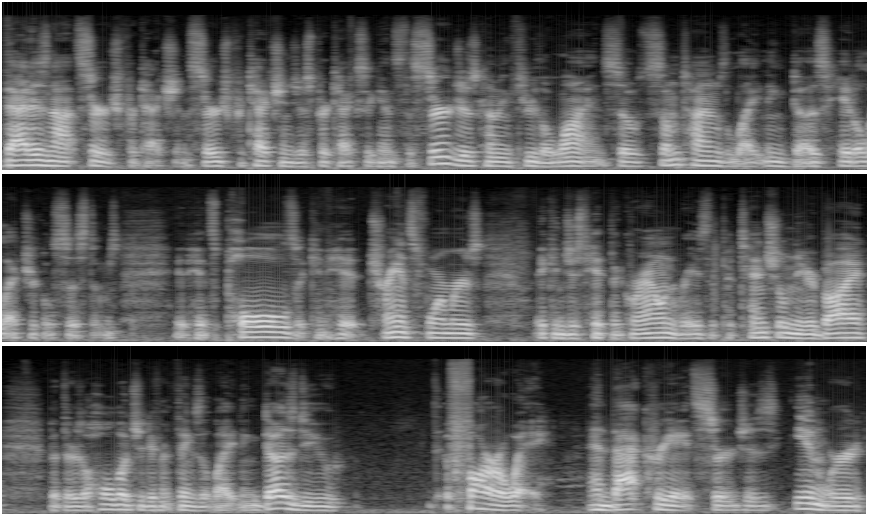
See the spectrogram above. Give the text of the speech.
that is not surge protection. Surge protection just protects against the surges coming through the lines. So sometimes lightning does hit electrical systems. It hits poles, it can hit transformers, it can just hit the ground, raise the potential nearby, but there's a whole bunch of different things that lightning does do far away. And that creates surges inward.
